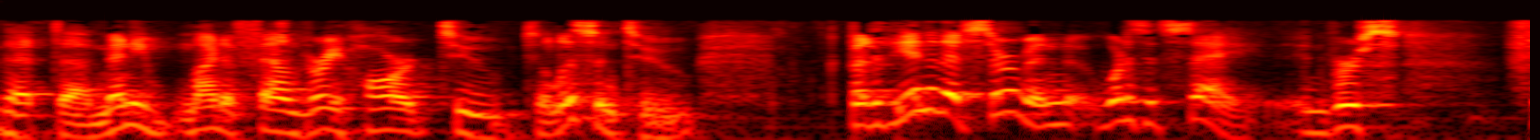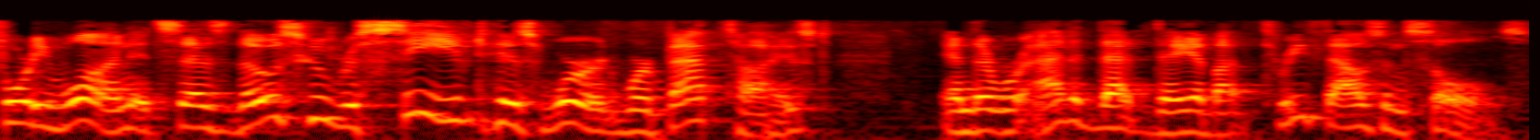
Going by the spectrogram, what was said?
that uh, many might have found very hard to to listen to. But at the end of that sermon, what does it say? In verse 41, it says, Those who received his word were baptized and there were added that day about 3,000 souls.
